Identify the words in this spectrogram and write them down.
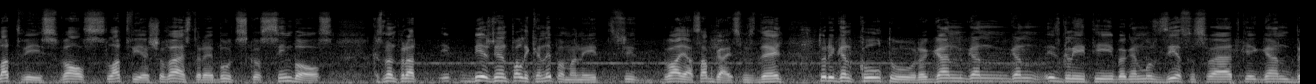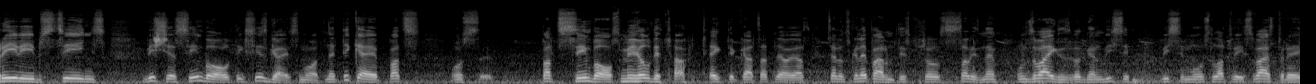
Latvijas valsts, latviešu vēsturē būtiskos simbolus, kas, manuprāt, bieži vien palika nepamanīti šī vājās apgaismas dēļ. Tur ir gan kultūra, gan, gan, gan izglītība, gan mūsu dziesmu svētki, gan brīvības cīņas. Visi šie simboli tiks izgaismot ne tikai pats mūsu pats simbols mildi, tā teikt, ja kāds atļaujās. Cerams, ka nepārmetīs par šo salīdzinājumu un zvaigznes, bet gan visi, visi mūsu Latvijas vēsturē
